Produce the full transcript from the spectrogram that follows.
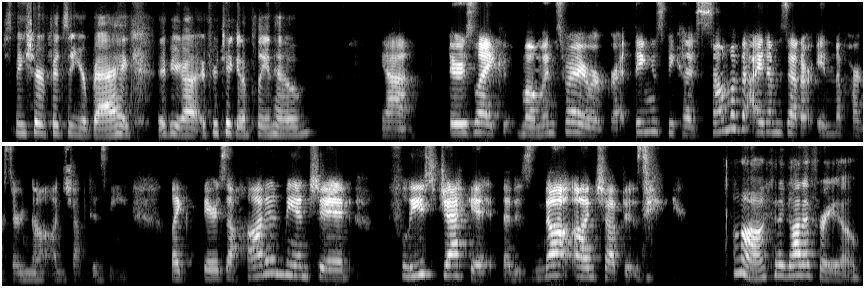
Just make sure it fits in your bag if you got if you're taking a plane home. Yeah. There's like moments where I regret things because some of the items that are in the parks are not on Shop Disney. Like there's a Haunted Mansion fleece jacket that is not on Shop Disney. Oh, I could have got it for you.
